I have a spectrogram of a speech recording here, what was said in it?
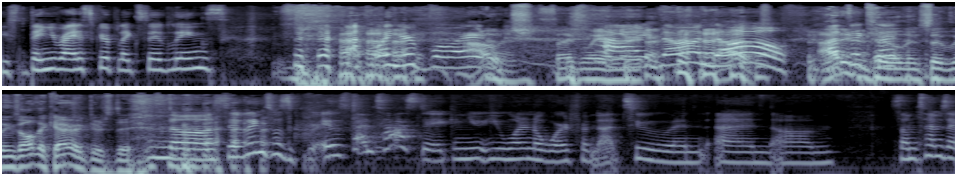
you then you write a script like siblings when you're bored Ouch. Segue I alert. no no I didn't kill good- in siblings. All the characters did. no siblings was it was fantastic and you you won an award from that too and and um sometimes I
